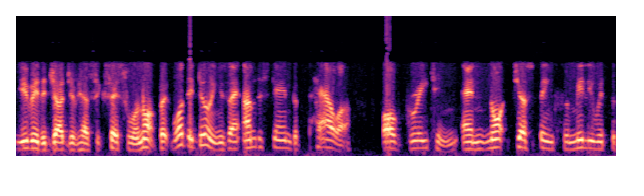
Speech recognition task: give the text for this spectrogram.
you be the judge of how successful or not. But what they're doing is they understand the power of greeting and not just being familiar with the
